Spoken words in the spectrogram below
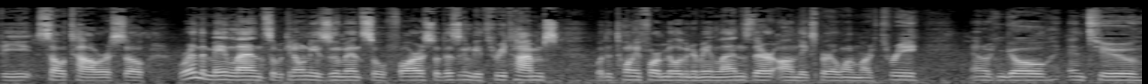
the cell tower. So we're in the main lens so we can only zoom in so far. So this is going to be three times with the 24 millimeter main lens there on the Xperia 1 Mark III and we can go into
